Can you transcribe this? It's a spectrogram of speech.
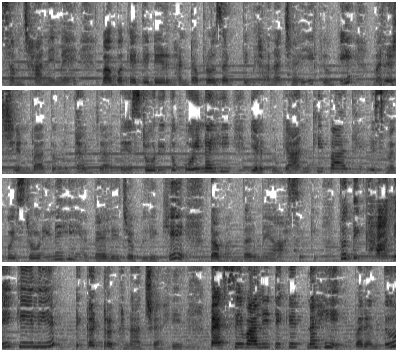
समझाने में बाबा कहते डेढ़ घंटा प्रोजेक्ट दिखाना चाहिए, क्योंकि मनुष्य इन बातों में थक जाते हैं। स्टोरी तो कोई नहीं, यह तो ज्ञान की बात है। इसमें कोई स्टोरी नहीं है। पहले जब लिखे, तब अंदर में आ सके। तो दिखाने के लिए टिकट रखना चाहिए। पैसे वाली टिकट नहीं, परंतु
